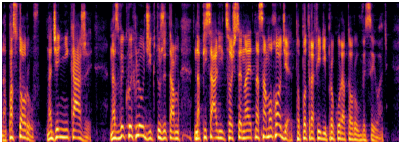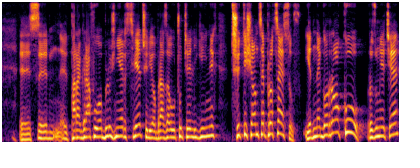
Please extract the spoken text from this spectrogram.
na pastorów, na dziennikarzy, na zwykłych ludzi, którzy tam napisali coś se nawet na samochodzie, to potrafili prokuratorów wysyłać. Y, Z y, paragrafu o bluźnierstwie, czyli obraza uczuć religijnych, 3000 procesów jednego roku. Rozumiecie?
